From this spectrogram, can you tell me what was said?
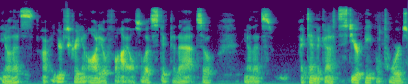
you know that's uh, you're just creating an audio file. So let's stick to that. So, you know, that's, I tend to kind of steer people towards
